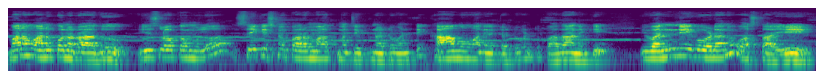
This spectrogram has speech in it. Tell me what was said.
మనం అనుకొనరాదు. ఈ శ్లోకంలో శ్రీకృష్ణ పరమాత్మ చెప్పినటువంటి కామం అనేటటువంటి పదానికి ఇవన్నీ కూడాను వస్తాయి.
